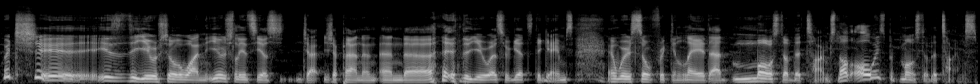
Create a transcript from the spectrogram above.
which uh, is the usual one. Usually it's just Japan and, and uh, the US who gets the games, and we're so freaking late at most of the times. Not always, but most of the times.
